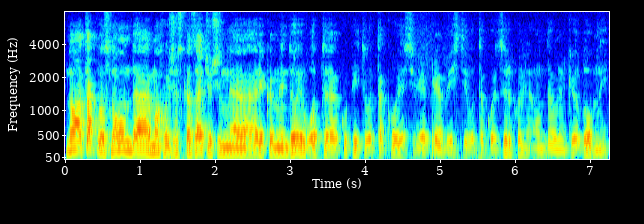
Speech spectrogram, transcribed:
ну, а так, в основном, да, могу еще сказать, очень э, рекомендую вот э, купить вот такое себе, приобрести вот такой циркуль, он довольно-таки удобный.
